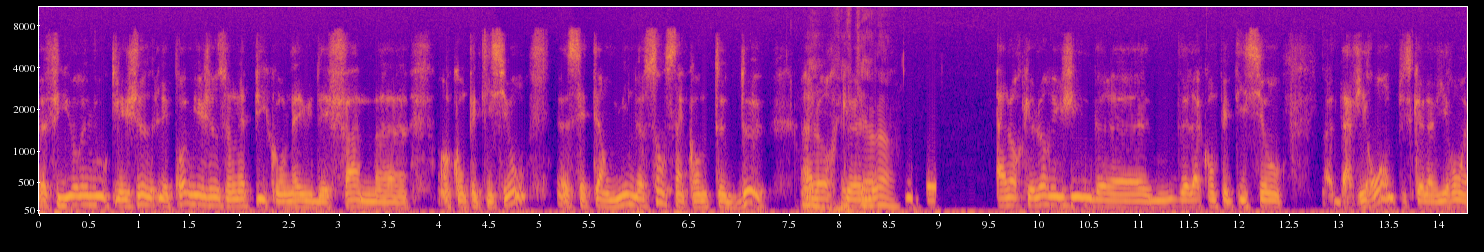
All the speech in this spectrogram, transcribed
Euh, Figurez-vous que les, jeux, les premiers Jeux olympiques où on a eu des femmes euh, en compétition, euh, c'était en 1952. Oui, alors que effectivement. alors que l'origine de, de la compétition d'aviron, puisque l'aviron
